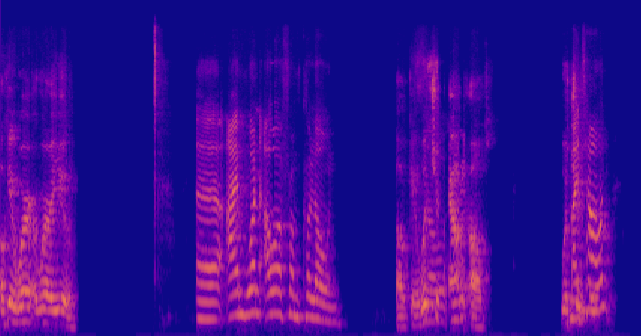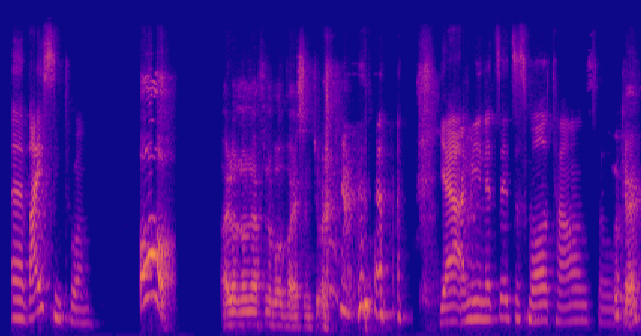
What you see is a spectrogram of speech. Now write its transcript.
Okay, where where are you? Uh, I'm one hour from Cologne. Okay, what's your town um, called? What's My your- town, uh, Weißenthurm. Oh, I don't know nothing about Weissentor. yeah, I mean it's it's a small town, so Okay,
